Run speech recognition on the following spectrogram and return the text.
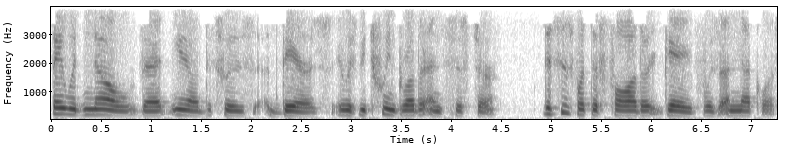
they would know that you know this was theirs. It was between brother and sister. This is what the father gave was a necklace.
